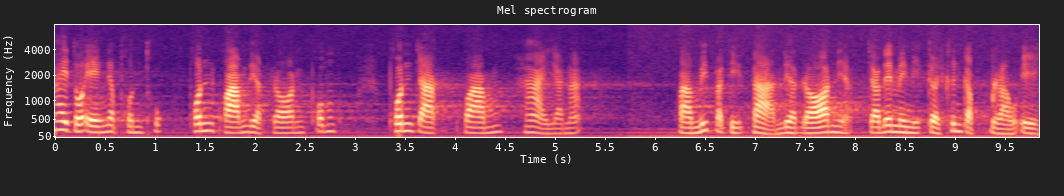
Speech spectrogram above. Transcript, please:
ให้ตัวเองเนี่ยพ้นทุกข์พ้นความเดือดร้อนพ้นพ้นจากความหายนะ ความวิปฏิสารเดือดร้อนเนี่ย จะได้ไม่มีเกิดขึ้นกับเราเอง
